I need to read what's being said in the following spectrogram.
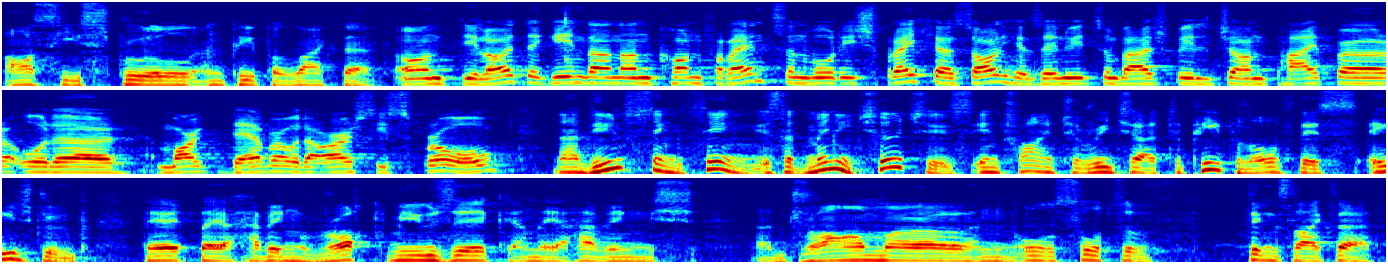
R.C. Sproul and people like that. Und die Leute gehen dann an Konferenzen, wo die Sprecher solche sind, wie zum Beispiel John Piper oder Mark Dever oder R.C. Sproul. Now, the interesting thing is that many churches, in trying to reach out to people of this age group, they're, they're having rock music and they're having sh- uh, drama and all sorts of things like that.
